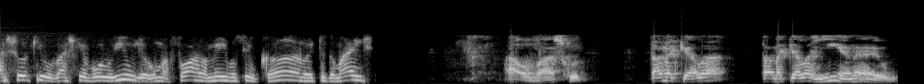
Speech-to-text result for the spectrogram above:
Achou que o Vasco evoluiu de alguma forma, mesmo sem o cano e tudo mais? Ah, o Vasco tá naquela, tá naquela linha, né? Eu,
